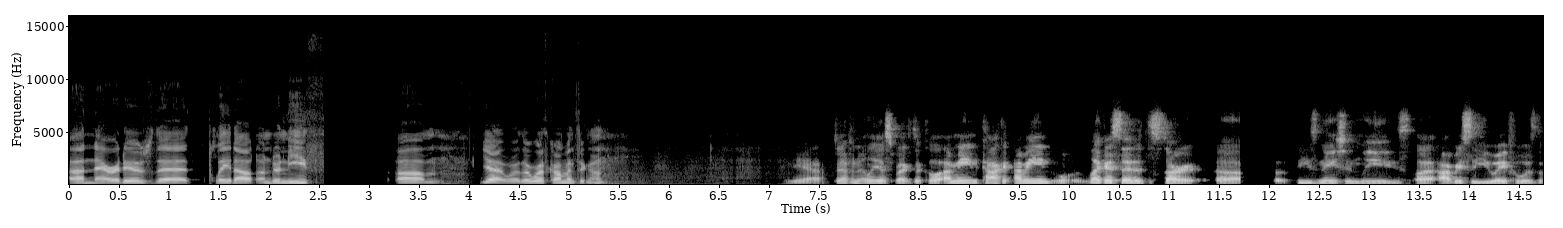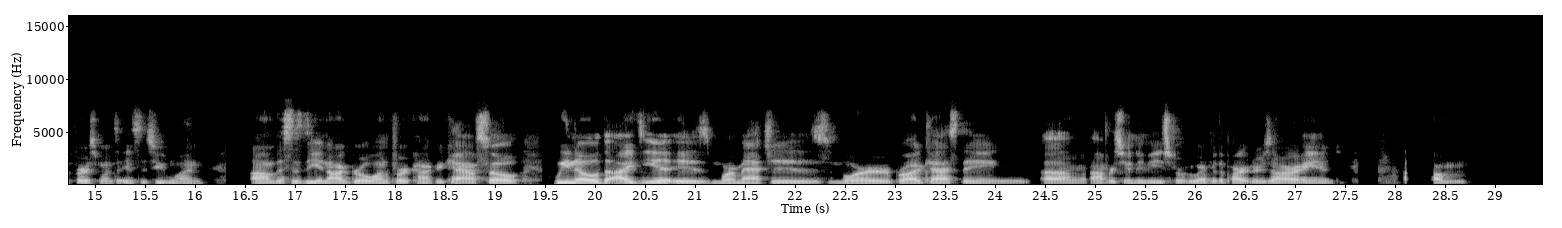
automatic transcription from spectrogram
uh, narratives that played out underneath, um, yeah, well, they're worth commenting on. Yeah, definitely a spectacle. I mean, I mean, like I said at the start, uh, these nation leagues, uh, obviously UEFA was the first one to institute one. Um, this is the inaugural one for CONCACAF. So we know the idea is more matches, more broadcasting uh, opportunities for whoever the partners are. And um,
